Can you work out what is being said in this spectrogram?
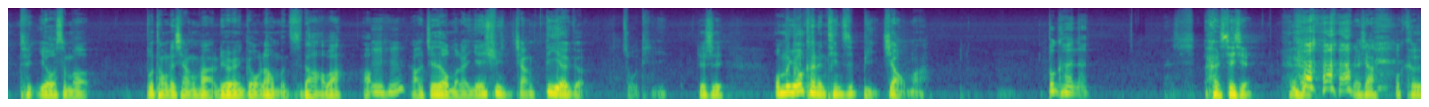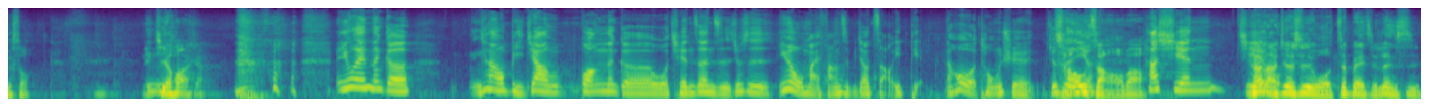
有什么不同的想法，留言给我，让我们知道，好不好？好，嗯哼，好，接着我们来延续讲第二个主题，就是。我们有可能停止比较吗？不可能。谢谢。等一下，我咳嗽。你接话一下。因为那个，你看我比较光那个，我前阵子就是因为我买房子比较早一点，然后我同学就是超早，好不好？他先结他俩就是我这辈子认识。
